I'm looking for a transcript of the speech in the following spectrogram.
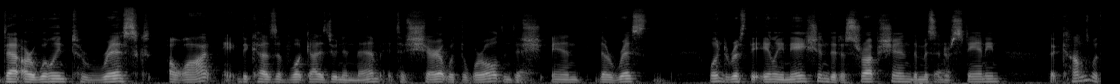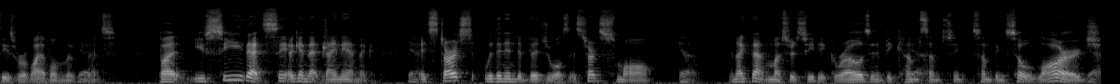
that are willing to risk a lot because of what God is doing in them to share it with the world, and to Yeah. sh- and the risk, willing to risk the alienation, the disruption, the misunderstanding that comes with these revival movements. But you see that same again that dynamic. Yeah. It starts within individuals. It starts small. yeah And like that mustard seed, it grows and it becomes Yeah. something something so large yeah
